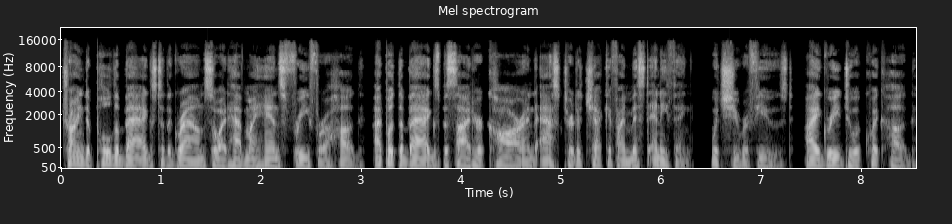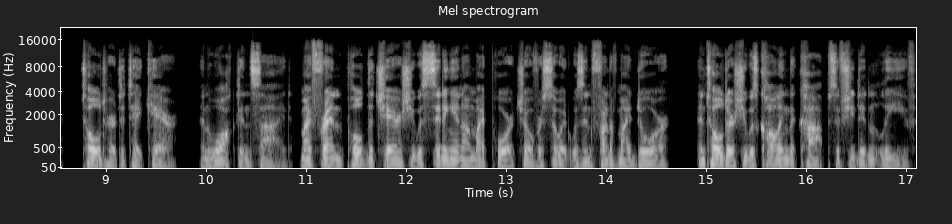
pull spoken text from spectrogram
trying to pull the bags to the ground so I'd have my hands free for a hug. I put the bags beside her car and asked her to check if I missed anything, which she refused. I agreed to a quick hug, told her to take care, and walked inside. My friend pulled the chair she was sitting in on my porch over so it was in front of my door, and told her she was calling the cops if she didn't leave.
